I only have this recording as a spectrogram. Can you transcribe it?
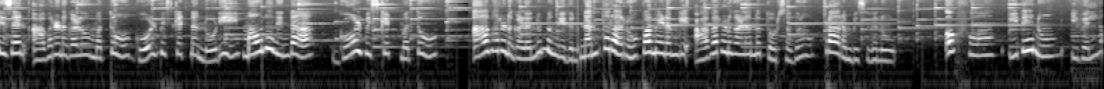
ಡಿಸೈನ್ ಆಭರಣಗಳು ಮತ್ತು ಗೋಲ್ಡ್ ಬಿಸ್ಕೆಟ್ನ ನೋಡಿ ಮೌನದಿಂದ ಗೋಲ್ಡ್ ಬಿಸ್ಕೆಟ್ ಮತ್ತು ಆಭರಣಗಳನ್ನು ನುಂಗಿದನು. ನಂತರ ರೂಪಾ ಮೇಡಮ್ಗೆ ಆಭರಣಗಳನ್ನು ತೋರಿಸಲು ಪ್ರಾರಂಭಿಸಿದನು. ಓಹೋ, ಇದೇನು? ಇವೆಲ್ಲ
